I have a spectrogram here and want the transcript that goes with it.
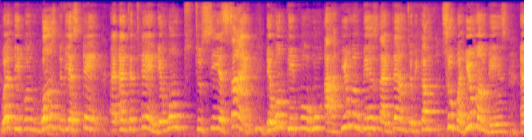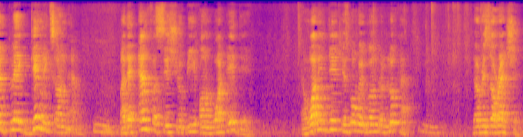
where people want to be uh, entertained. They want to see a sign. They want people who are human beings like them to become superhuman beings and play gimmicks on them. But the emphasis should be on what he did. And what he did is what we're going to look at. The resurrection.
